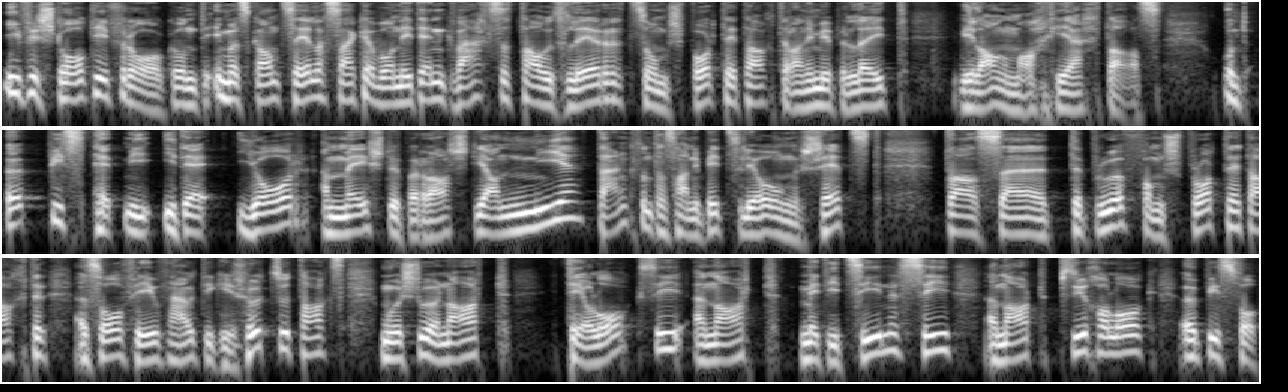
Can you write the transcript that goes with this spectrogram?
Ich verstehe die Frage. Und ich muss ganz ehrlich sagen, als ich dann gewechselt habe als Lehrer zum Sportredakteur, da habe ich mir überlegt, wie lange mache ich das? Und etwas hat mich in den Jahren am meisten überrascht. Ich habe nie gedacht, und das habe ich ein bisschen auch unterschätzt, dass äh, der Beruf des Sportredakteur so vielfältig ist. Heutzutage musst du eine Art Theologe sein, eine Art Mediziner sein, eine Art Psychologe, etwas von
